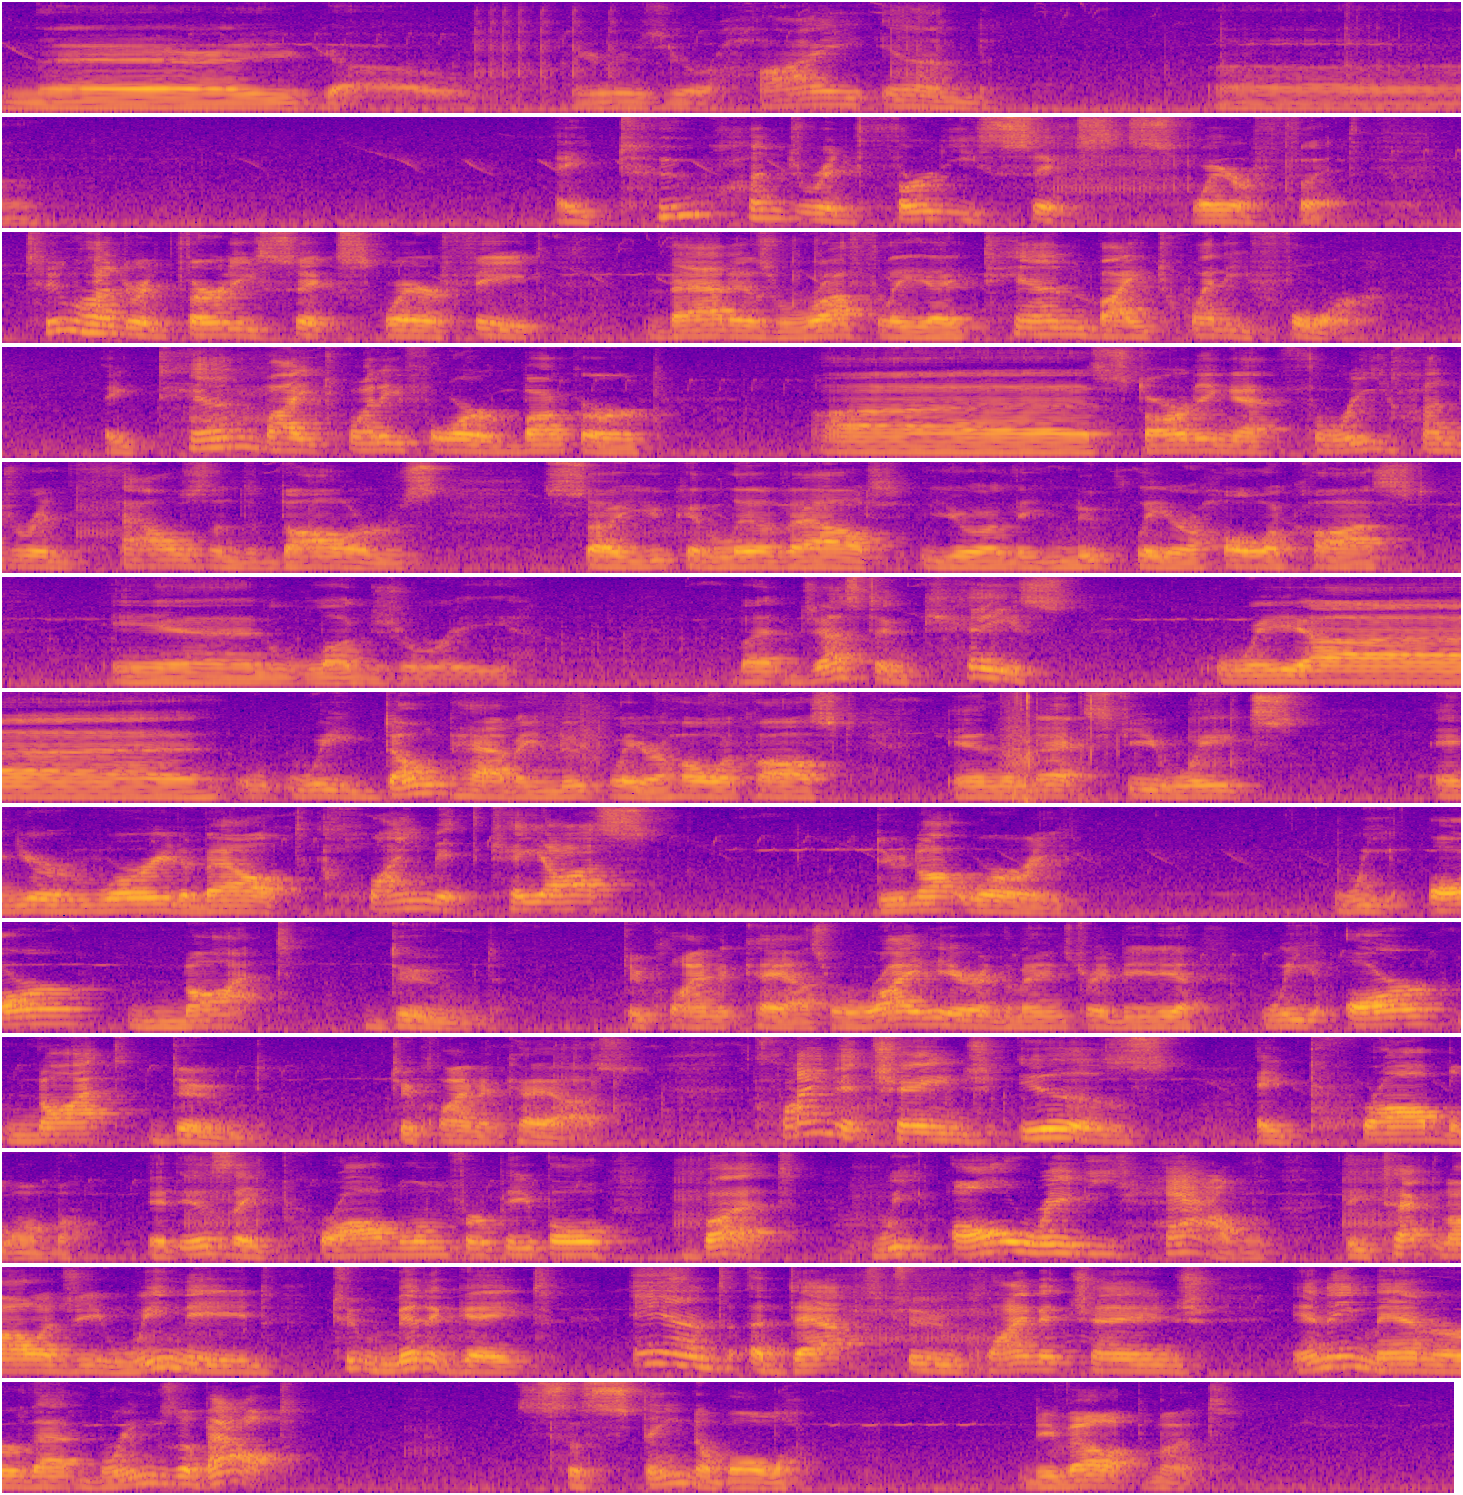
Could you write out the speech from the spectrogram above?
There you go. Here is your high-end uh, a 236 square foot. 236 square feet that is roughly a 10 by 24. A 10 by 24 bunker uh, starting at $300,000 so you can live out your the nuclear holocaust in luxury. But just in case we uh, don't have a nuclear holocaust in the next few weeks, and you're worried about climate chaos, do not worry. We are not doomed to climate chaos right here in the mainstream media. We are not doomed to climate chaos. Climate change is a problem. It is a problem for people, but we already have the technology we need to mitigate and adapt to climate change in a manner that brings about sustainable development.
